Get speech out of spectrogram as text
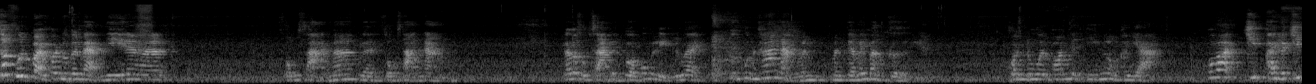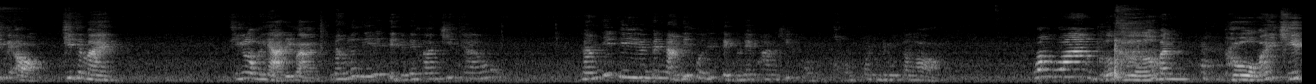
ถ้าคุณปล่อยคนดูเป็นแบบนี้นะคะสงสารมากเลยสงสารหนัง แล้วก็สงสารเป็นตัวผู้ผลิตด้วย คือคุณค่าหนังมันมันจะไม่บังเกิดไงคนดูมันพร้อมจะทิ้งลงขยะ เพราะว่าคิดไปแล้วคิดไม่ออก คิดทำไม ทิ้งลงขยะดีกว่าหนังเรื่องนี้ไม่ติดอยู่ในความคิดเขา หนังที่ดีมันเป็นหนังที่ควรที่ติดอยู่ในความคิดของของคนดูตลอด ว่างๆเผลอๆมันโผล่มาให้คิด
